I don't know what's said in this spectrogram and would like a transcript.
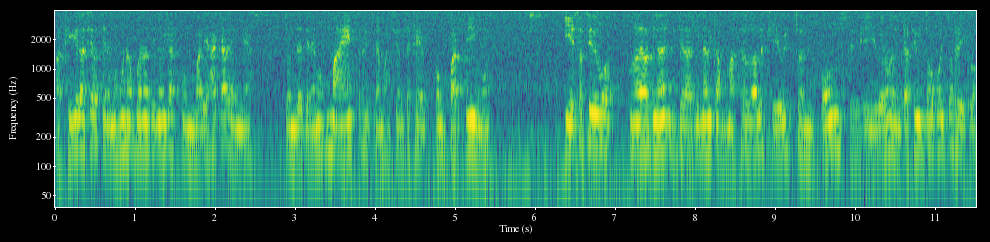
Aquí, gracias, tenemos unas buenas dinámicas con varias academias, donde tenemos maestros y tenemos estudiantes que compartimos. Y eso ha sido una de las, dina- de las dinámicas más saludables que yo he visto en Ponce y yo creo que en casi en todo Puerto Rico,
